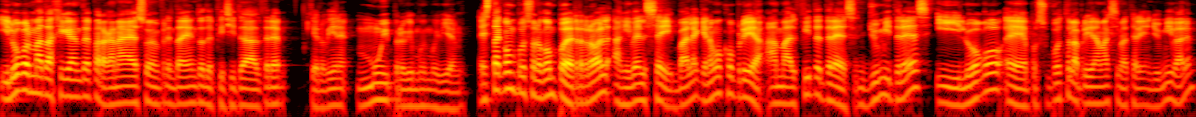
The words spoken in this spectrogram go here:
Y luego el mata gigante para ganar esos enfrentamientos de fichita al 3, que nos viene muy, pero que muy, muy bien. Esta compo es una compo de rol a nivel 6, ¿vale? Queremos comprar a Malfite 3, Yumi 3 y luego, eh, por supuesto, la primera máxima estaría en Yumi, ¿vale?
